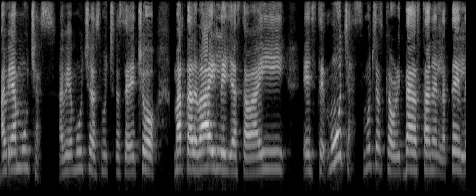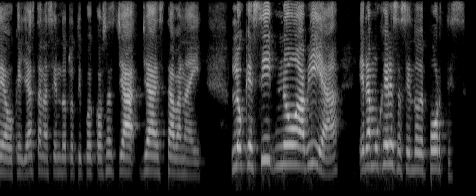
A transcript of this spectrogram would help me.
Había muchas, había muchas, muchas. De hecho, Marta de Baile ya estaba ahí, este, muchas, muchas que ahorita están en la tele o que ya están haciendo otro tipo de cosas, ya, ya estaban ahí. Lo que sí no había era mujeres haciendo deportes.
